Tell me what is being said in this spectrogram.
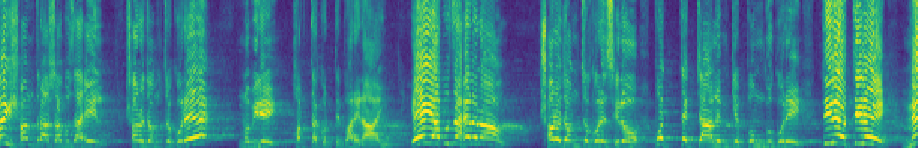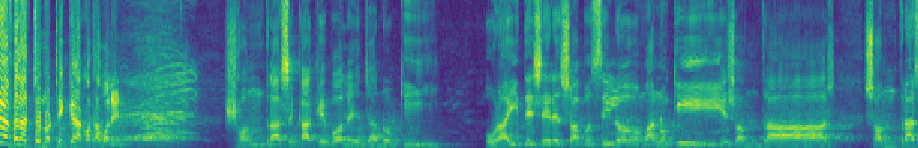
ওই সন্ত্রাস আবু জাহেল ষড়যন্ত্র করে নবীরে হত্যা করতে পারে নাই। এই আবু জাহেলরাও ষড়যন্ত্র করেছিল, প্রত্যেকটা আলেমকে পঙ্গু করে তিলে তিলে মেরে ফেলার জন্য ঠিক কিনা কথা বলেন। সন্ত্রাস কাকে বলে জানো কি? ওরাই দেশের সব ছিল মানো কি সন্ত্রাস। সন্ত্রাস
